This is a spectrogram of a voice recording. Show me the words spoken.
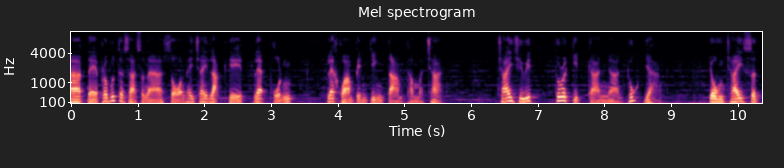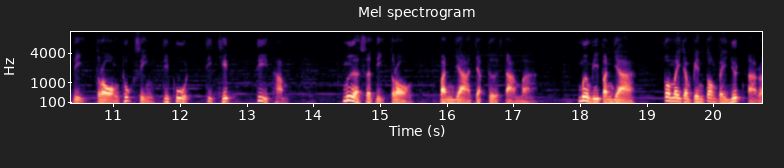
หากแต่พระพุทธศาสนาสอนให้ใช้หลักเหตุและผล และความเป็นจริงตามธรรมชาติ ใช้ชีวิตธุรกิจการงานทุกอย่าง จงใช้สติตรองทุกสิ่งที่พูดที่คิดที่ทำเมื่อสติตรองปัญญาจะเกิดตามมา เมื่อมีปัญญาก็ไม่จำเป็นต้องไปยึดอะไร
